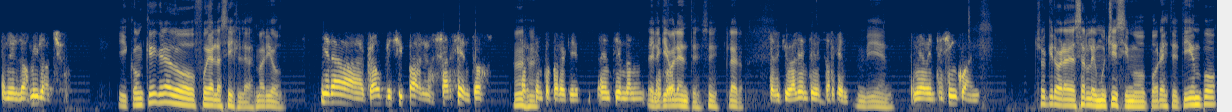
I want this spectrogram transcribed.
en el 2008. ¿Y con qué grado fue a las islas, Mario? Y era grado principal, sargento. Sargento para que entiendan. El equivalente, sí, claro. El equivalente de sargento. Bien. Tenía 25 años. Yo quiero agradecerle muchísimo por este tiempo,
